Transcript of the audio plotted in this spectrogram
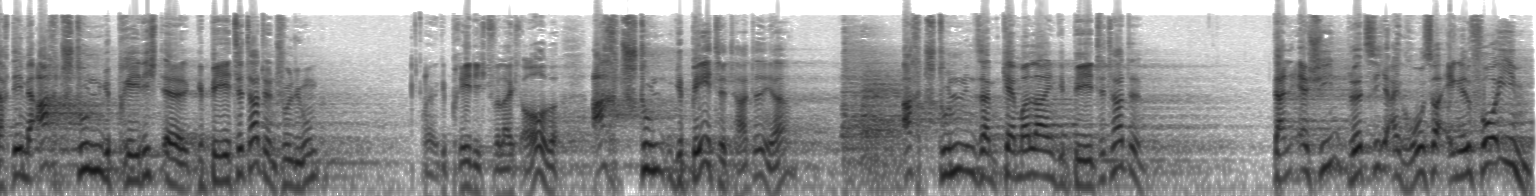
nachdem er acht Stunden gepredigt, äh, gebetet hatte, Entschuldigung, äh, gepredigt vielleicht auch, aber acht Stunden gebetet hatte, ja, acht Stunden in seinem Kämmerlein gebetet hatte, dann erschien plötzlich ein großer Engel vor ihm.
